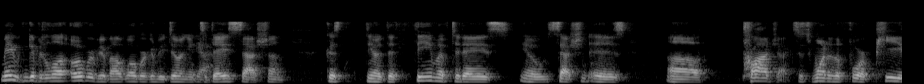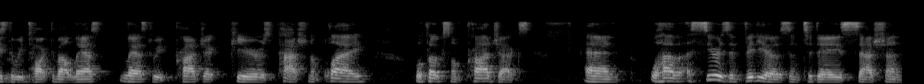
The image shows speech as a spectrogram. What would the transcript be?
maybe we can give it a little overview about what we're going to be doing in yeah. today's session, because you know the theme of today's you know session is uh, projects. It's one of the four P's that we talked about last last week: project, peers, passion, and play. We'll focus on projects, and we'll have a series of videos in today's session.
